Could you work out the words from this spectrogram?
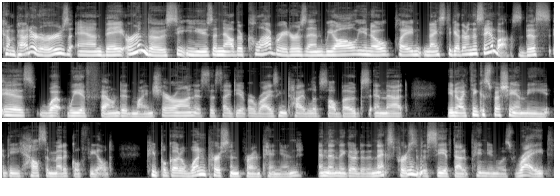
competitors and they earn those CEUs and now they're collaborators and we all, you know, play nice together in the sandbox. This is what we have founded Mindshare on is this idea of a rising tide lifts all boats. And that, you know, I think especially in the, the health and medical field, people go to one person for an opinion and then they go to the next person Mhm. to see if that opinion was right.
